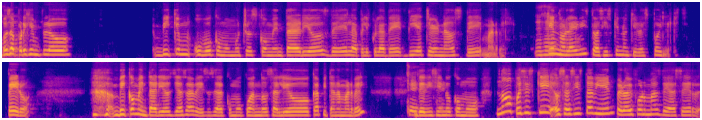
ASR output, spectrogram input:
O sea, por ejemplo, vi que hubo como muchos comentarios de la película de The Eternals de Marvel, que no la he visto, así es que no quiero spoilers, pero vi comentarios, ya sabes, o sea, como cuando salió Capitana Marvel, de diciendo como, no, pues es que, o sea, sí está bien, pero hay formas de hacer,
